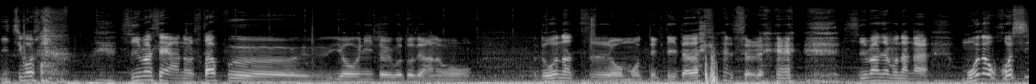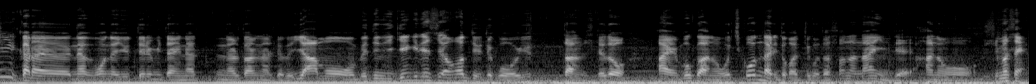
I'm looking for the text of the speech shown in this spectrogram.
いちごさん すいません。あのスタッフ用にということであのードーナツを持ってきていただいたんですよね。すいませんもうなんか物欲しいからなんかこんな言ってるみたいになるとあれなんですけどいやもう別に元気ですよって言ってこう言ったんですけどはい僕はあの落ち込んだりとかってことはそんなないんであのすいません。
